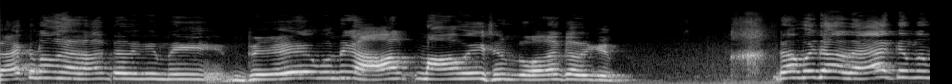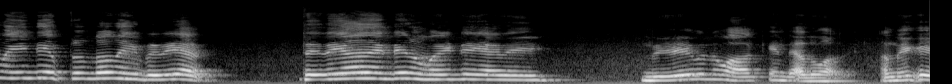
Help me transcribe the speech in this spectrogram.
లేఖనం ఎలా కలిగింది? దేవుని ఆత్మావేశం ద్వారా కలిగింది. కాబట్టి ఆ లేఖనం ఏం చెప్తుందో నీకు తెలియాలి తెలియాలంటే నువ్వేం చేయాలి. దేవుని వాక్యం చదవాలి. అందుకే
